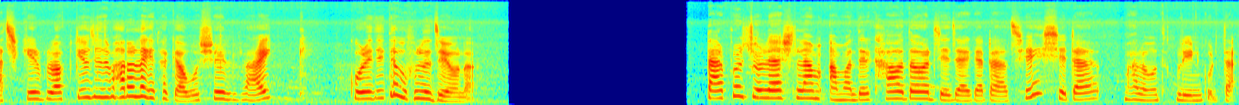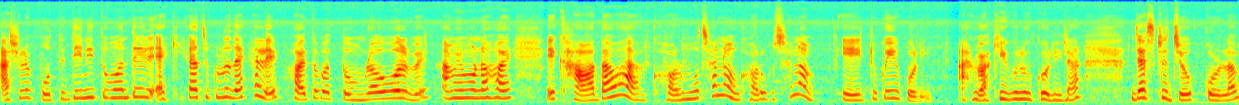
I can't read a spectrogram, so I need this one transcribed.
আজকের ব্লগটিও যদি ভালো লাগে থাকে অবশ্যই লাইক করে দিতে ভুলে যেও না। তারপর চলে আসলাম আমাদের খাওয়া দাওয়ার যে জায়গাটা আছে, সেটা ভালো মতো ক্লিন করতে। আসলে প্রতিদিনই তোমাদের একই কাজগুলো দেখালে হয়তো বা তোমরাও বলবে, আমি মনে হয় এই খাওয়া দাওয়া ঘর মোছানো, ঘর গোছানো, এইটুকুই করি। আর বাকিগুলো করি না। জাস্ট যোগ করলাম।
